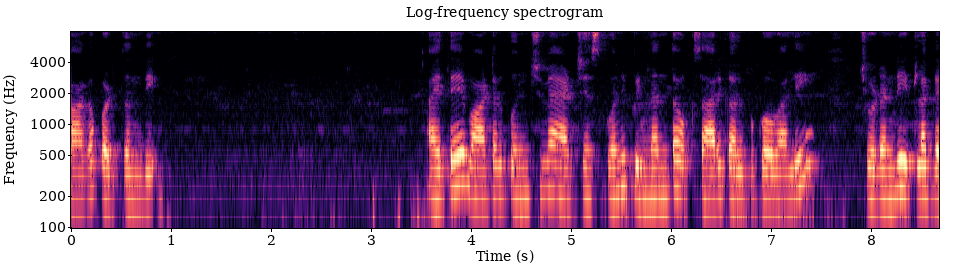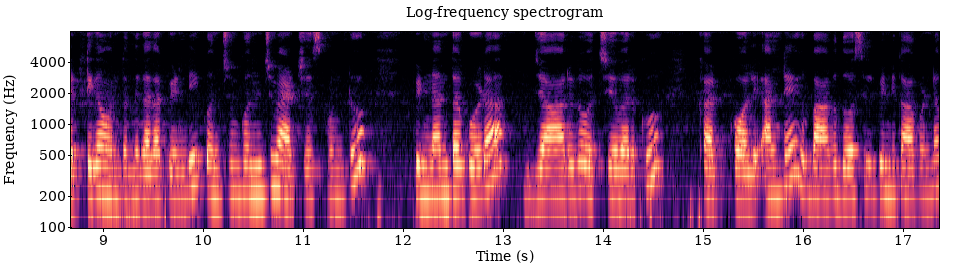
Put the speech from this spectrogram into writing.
బాగా పడుతుంది. అయితే వాటర్ కొంచెమే యాడ్ చేసుకొని పిండి అంతా ఒకసారి కలుపుకోవాలి. చూడండి ఇట్లా గట్టిగా ఉంటుంది కదా పిండి. కొంచెం కొంచెం యాడ్ చేసుకుంటూ పిండి అంతా కూడా జారుగా వచ్చే వరకు కలుపుకోవాలి. అంటే బాగా దోశల పిండి కాకుండా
